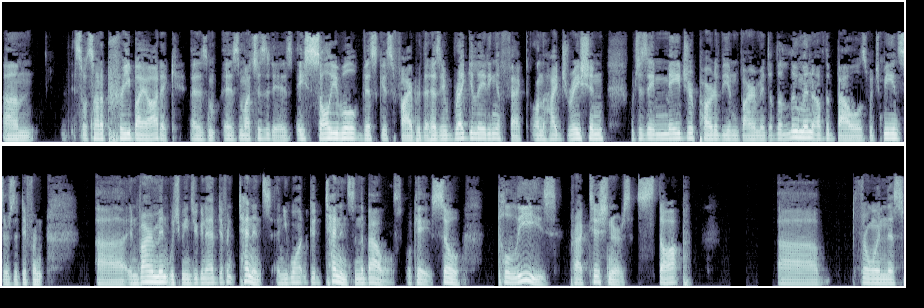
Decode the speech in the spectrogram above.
Um, so it's not a prebiotic as as much as it is a soluble viscous fiber that has a regulating effect on the hydration which is a major part of the environment of the lumen of the bowels which means there's a different uh, environment, which means you're going to have different tenants and you want good tenants in the bowels. Okay. So please, practitioners, stop, uh, throwing this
